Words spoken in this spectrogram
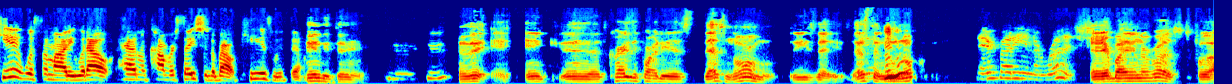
kid with somebody without having a conversation about kids with them. Anything. Mm-hmm. And, the, and, and, the crazy part is that's normal these days. That's the new mm-hmm. normal. Everybody in a rush. Everybody in a rush for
